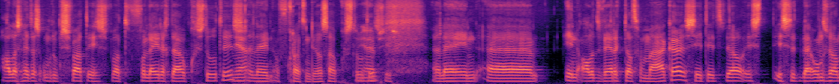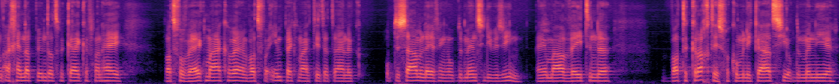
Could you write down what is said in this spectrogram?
alles net als Omroep Zwart is, wat volledig daarop gestoeld is. Ja. Alleen, of grotendeels daarop gestoeld Ja, is. precies. Alleen in al het werk dat we maken, zit dit wel, is, is het bij ons wel een agendapunt dat we kijken van hey, wat voor werk maken we en wat voor impact maakt dit uiteindelijk op de samenleving, op de mensen die we zien. Helemaal wetende wat de kracht is van communicatie op de manier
